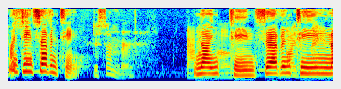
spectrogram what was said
1917. December. 19, 17.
